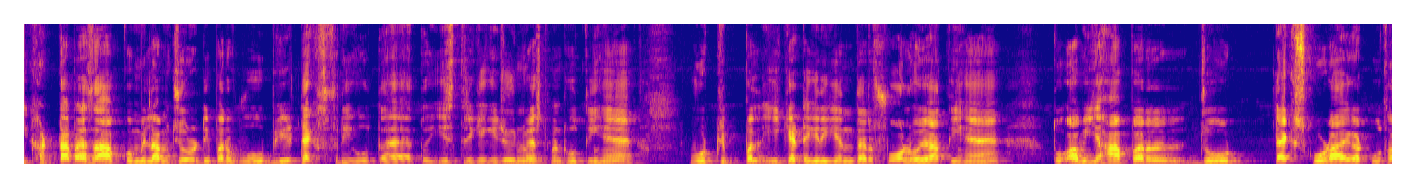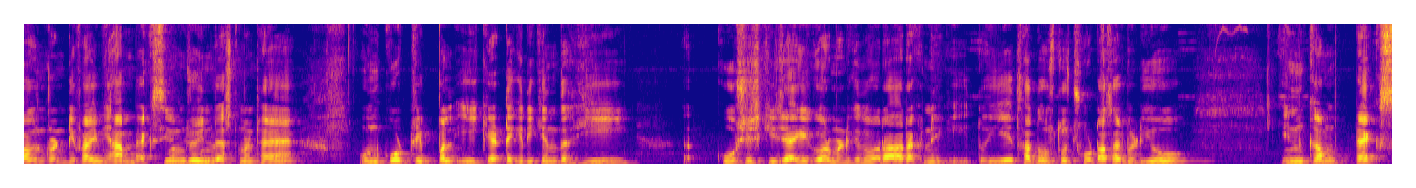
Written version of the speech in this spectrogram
इकट्ठा पैसा आपको मिला मेच्योरिटी पर, वो भी टैक्स फ्री होता है। तो इस तरीके की जो इन्वेस्टमेंट होती हैं, वो ट्रिपल ई कैटेगरी के अंदर फॉल हो जाती हैं। तो अब यहाँ पर जो टैक्स कोड आएगा टू थाउज़ेंड ट्वेंटी फाइव यहाँ मैक्सिमम जो इन्वेस्टमेंट हैं, उनको ट्रिपल ई कैटेगरी के अंदर ही कोशिश की जाएगी गवर्नमेंट के द्वारा रखने की। तो ये था दोस्तों छोटा सा वीडियो इनकम टैक्स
